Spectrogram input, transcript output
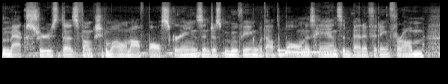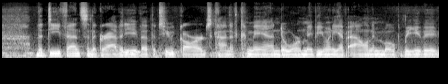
Max Strus does function well on off ball screens and just moving without the ball in his hands and benefiting from the defense and the gravity that the two guards kind of command. Or maybe when you have Allen and Mobley, the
